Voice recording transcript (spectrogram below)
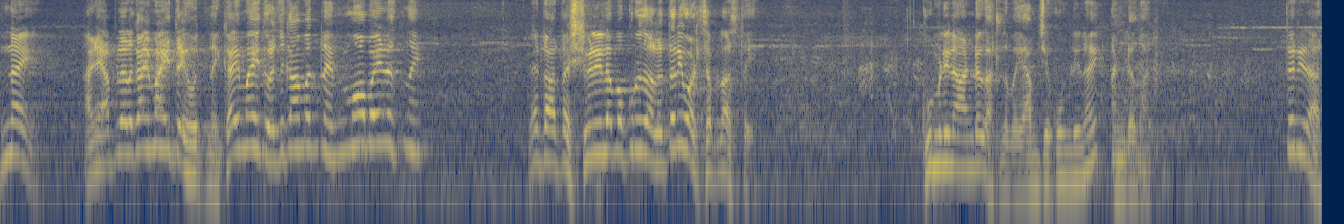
नाही. आणि आपल्याला काही माहीतही होत नाही. काही माहीत व्हायचं कामच नाही. मोबाईलच नाही. नाही तर आता शिळीला बकरू झालं तरी व्हॉट्सअपला असतंय. कोंबडीनं अंडं घातलं बाई. आमच्या कोंबडीनं अंडं घातलं. तरी राहत.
